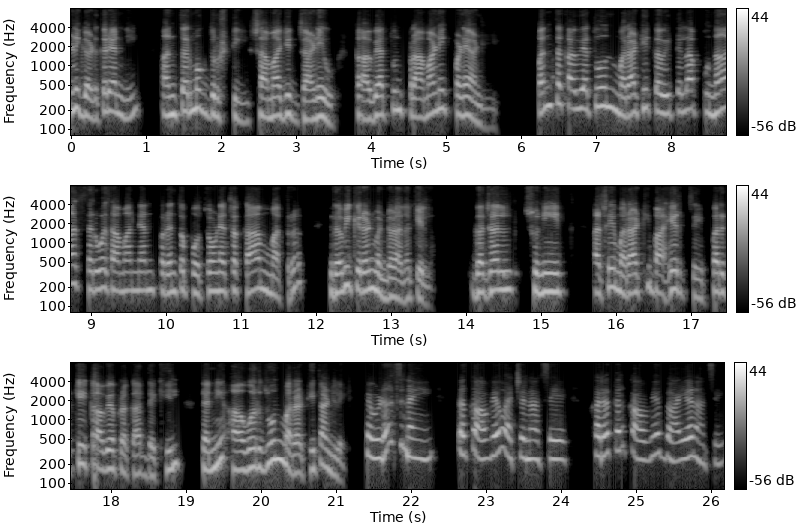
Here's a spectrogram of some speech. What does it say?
आणि गडकऱ्यांनी अंतर्मुख दृष्टी सामाजिक जाणीव काव्यातून प्रामाणिकपणे आणली. पंतकाव्यातून मराठी कवितेला पुन्हा सर्वसामान्यांपर्यंत पोहोचवण्याचं काम मात्र रवी किरण मंडळानं केलं. गझल सुनीत असे मराठी बाहेरचे परके काव्य प्रकार देखील त्यांनी आवर्जून मराठीत आणले. एवढंच नाही तर काव्य वाचनाचे खर तर काव्य गायनाचे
